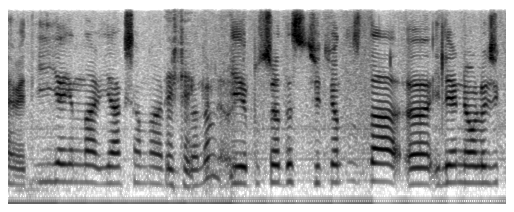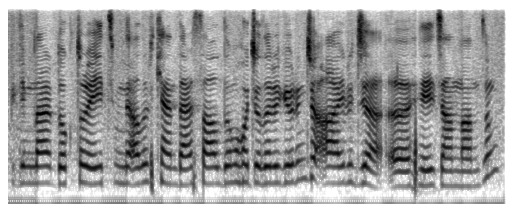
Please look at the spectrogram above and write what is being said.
Evet, iyi yayınlar, iyi akşamlar Dilber Hanım. Teşekkürler. Ee, bu sırada stüdyonuzda e, ileri nörolojik bilimler doktora eğitimini alırken ders aldığım hocaları görünce ayrıca e, heyecanlandım.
